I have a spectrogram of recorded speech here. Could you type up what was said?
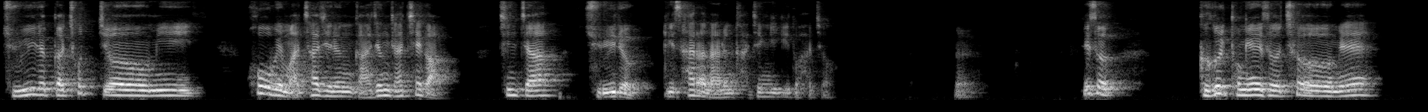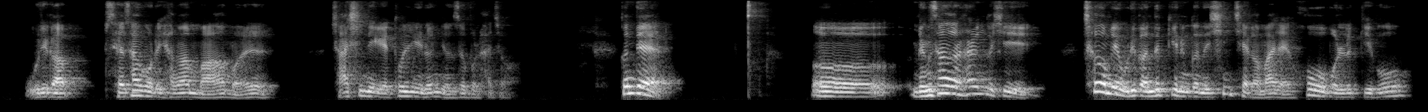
주의력과 초점이 호흡에 맞춰지는 과정 자체가 진짜 주의력이 살아나는 과정이기도 하죠. 네. 그래서 그걸 통해서 처음에 우리가 세상으로 향한 마음을 자신에게 돌리는 연습을 하죠. 근데 어, 명상을 하는 것이 처음에 우리가 느끼는 것은 신체가 맞아요. 호흡을 느끼고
